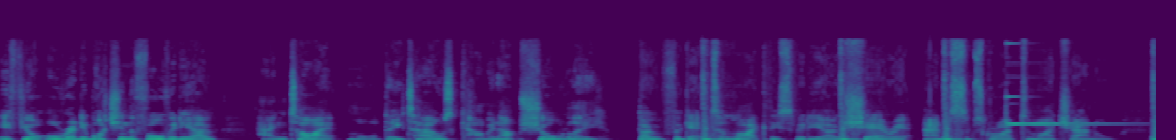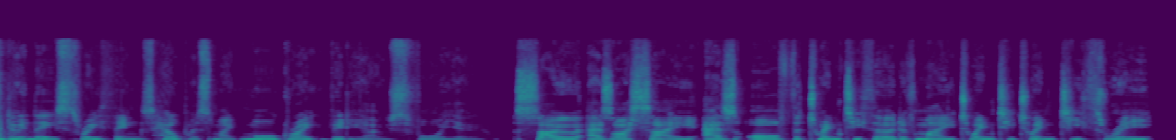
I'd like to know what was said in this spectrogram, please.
If you're already watching the full video, hang tight, more details coming up shortly. Don't forget to like this video, share it and subscribe to my channel. Doing these three things help us make more great videos for you. So, as I say, as of the 23rd of May 2023,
